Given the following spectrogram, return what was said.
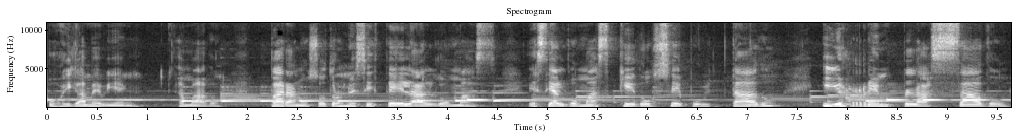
oígame bien, amado, para nosotros no existe el algo más. Ese algo más quedó sepultado y reemplazado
